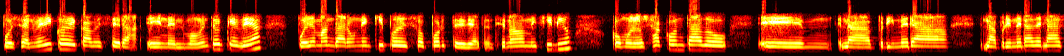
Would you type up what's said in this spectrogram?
pues el médico de cabecera, en el momento en que vea, puede mandar un equipo de soporte de atención a domicilio, como nos ha contado eh, la primera la primera de las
